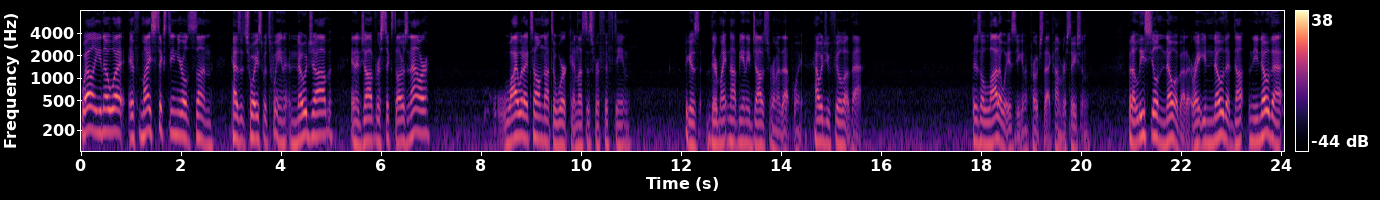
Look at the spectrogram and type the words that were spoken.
Well, you know what? If my sixteen year old son has a choice between no job and a job for $6 an hour, why would I tell him not to work unless it's for 15? Because there might not be any jobs for him at that point. How would you feel about that? There's a lot of ways you can approach that conversation. But at least you'll know about it, right? You know that Don, you know that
